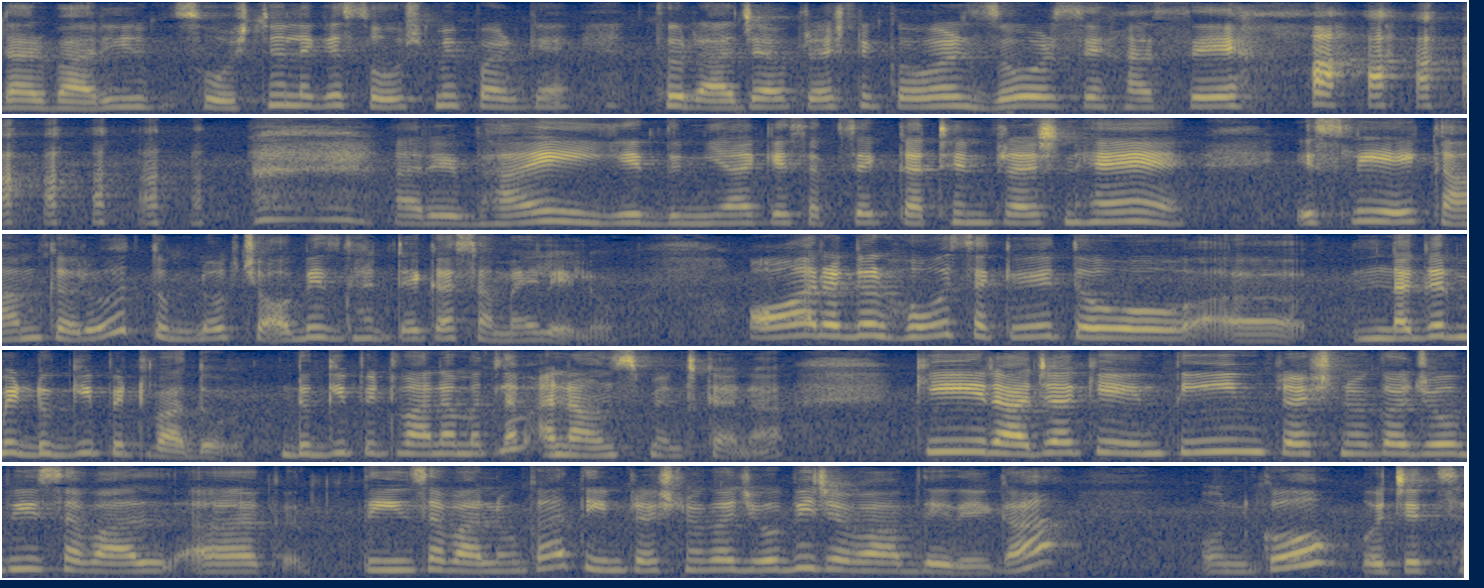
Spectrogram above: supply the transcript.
दरबारी सोचने लगे, सोच में पड़ गए। तो राजा प्रश्न कंवर ज़ोर से हंसे। अरे भाई, ये दुनिया के सबसे कठिन प्रश्न हैं। इसलिए एक काम करो, तुम लोग 24 घंटे का समय ले लो। और अगर हो सके तो नगर में डुग्गी पिटवा दो। डुग्गी पिटवाना मतलब अनाउंसमेंट करना कि राजा के इन तीन प्रश्नों का जो भी सवाल तीन सवालों का, तीन प्रश्नों का जो भी जवाब दे देगा, उनको उचित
